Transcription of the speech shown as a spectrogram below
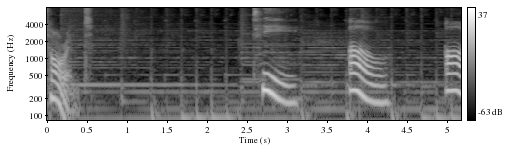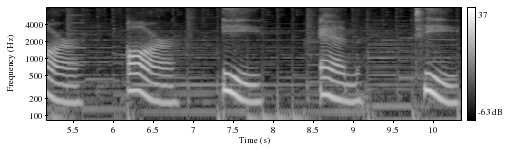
Torrent. T O R R E N T.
